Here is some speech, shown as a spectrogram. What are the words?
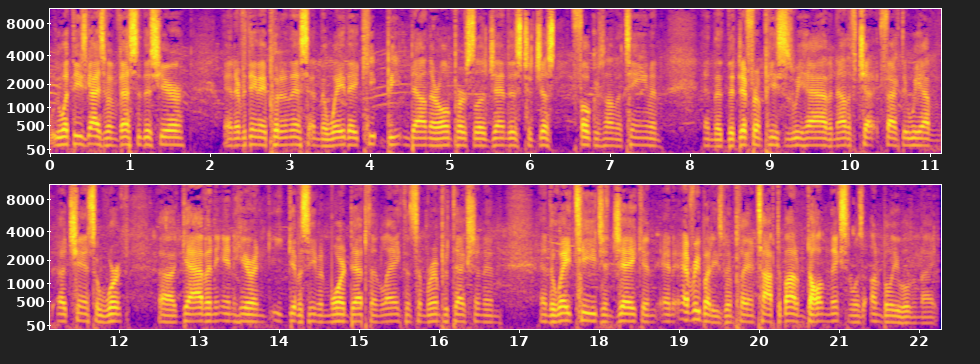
what these guys have invested this year and everything they put in this and the way they keep beating down their own personal agendas to just focus on the team and and the, the different pieces we have and now the ch- fact that we have a chance to work uh, Gavin in here and give us even more depth and length and some rim protection and and the way Teej and Jake and, and everybody's been playing top to bottom. Dalton Nixon was unbelievable tonight.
